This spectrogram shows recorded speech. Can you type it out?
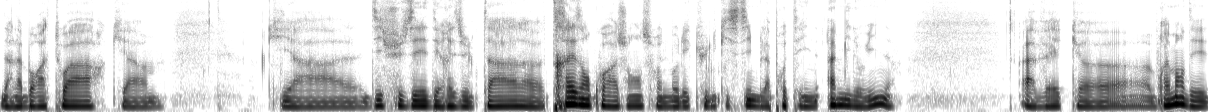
d'un laboratoire qui a, qui a diffusé des résultats euh, très encourageants sur une molécule qui cible la protéine amyloïde, avec vraiment des,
